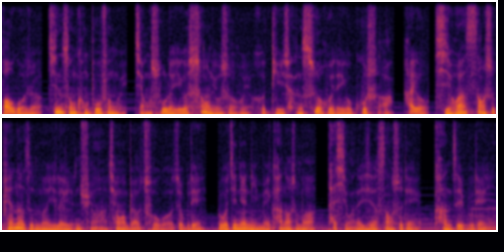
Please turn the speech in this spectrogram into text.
包裹着惊悚恐怖氛围，讲述了一个上流社会和底层社会的一个故事啊。还有喜欢丧尸片的这么一类人群啊，千万不要错过这部电影。如果今年你没看到什么太喜欢的一些丧尸电影，看这部电影，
